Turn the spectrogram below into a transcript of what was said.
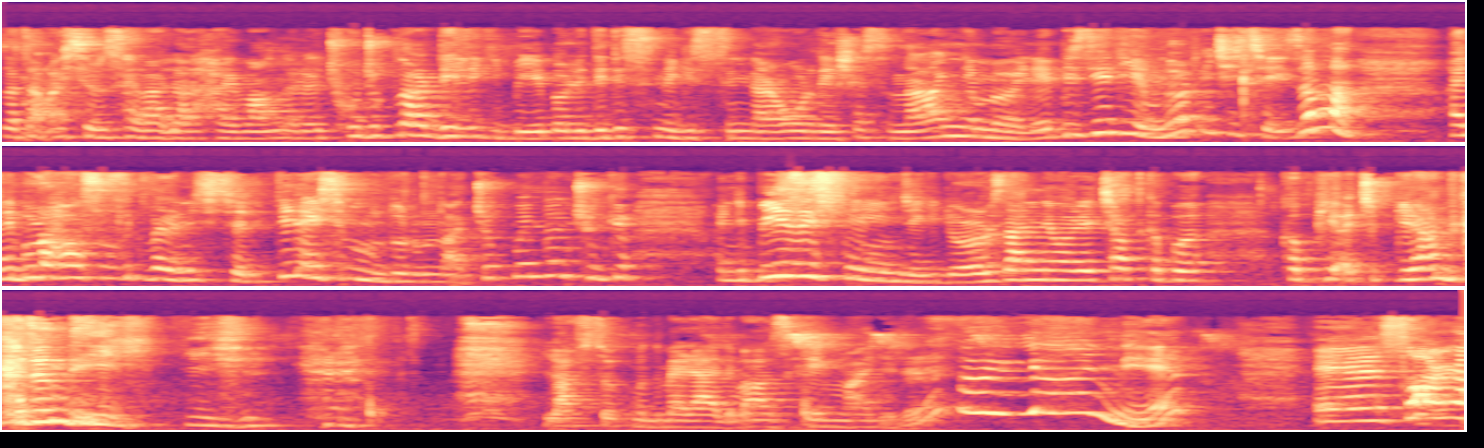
Zaten aşırı severler hayvanları. Çocuklar deli gibi böyle dedesine gitsinler, orada yaşasınlar. Annem öyle. Biz 7-24 iç içeyiz ama hani bu rahatsızlık veren iç içelik değil. Eşim bu durumdan çok memnun çünkü hani biz isteyince gidiyoruz. Annem öyle çat kapı kapıyı açıp giren bir kadın değil. Laf sokmadım herhalde bazı kayınvalidelere. Yani. Ee, sonra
